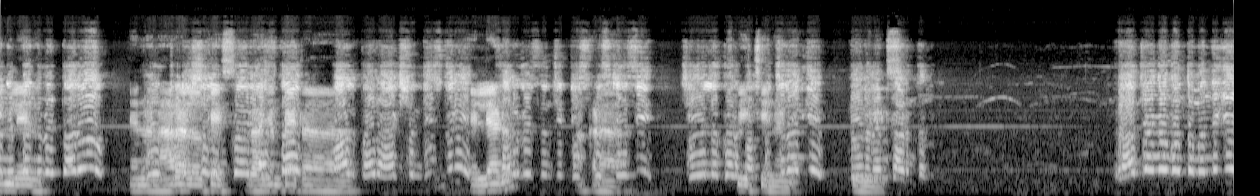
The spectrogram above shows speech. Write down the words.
ఏం లేదు. నిన్న నారా లోకేష్ రాజంపేట వెళ్ళాడు. అక్కడ స్పీచ్ రాజ్యాంగం కొంతమందికి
